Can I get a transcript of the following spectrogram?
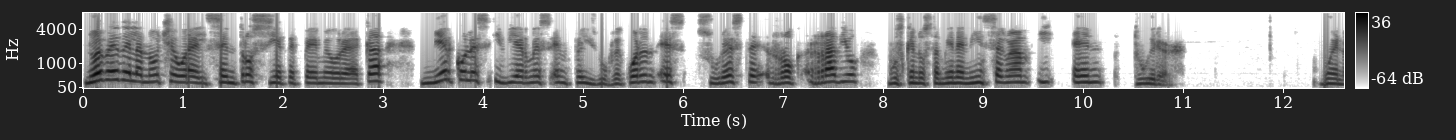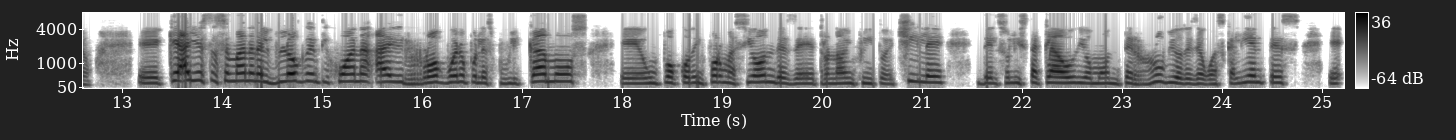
9 de la noche, hora del centro, 7 pm hora de acá, miércoles y viernes en Facebook. Recuerden, es Sureste Rock Radio. Búsquenos también en Instagram y en Twitter. Bueno, eh, ¿qué hay esta semana en el blog de Tijuana? Hay rock. Bueno, pues les publicamos eh, un poco de información desde Tronado Infinito de Chile, del solista Claudio Monterrubio desde Aguascalientes, eh,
